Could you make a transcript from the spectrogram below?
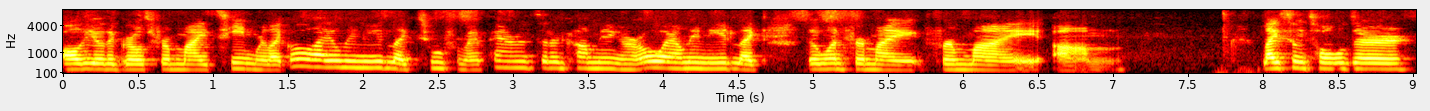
all the other girls from my team were like, "Oh, I only need like two for my parents that are coming," or "Oh, I only need like the one for my for my um, license holder."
